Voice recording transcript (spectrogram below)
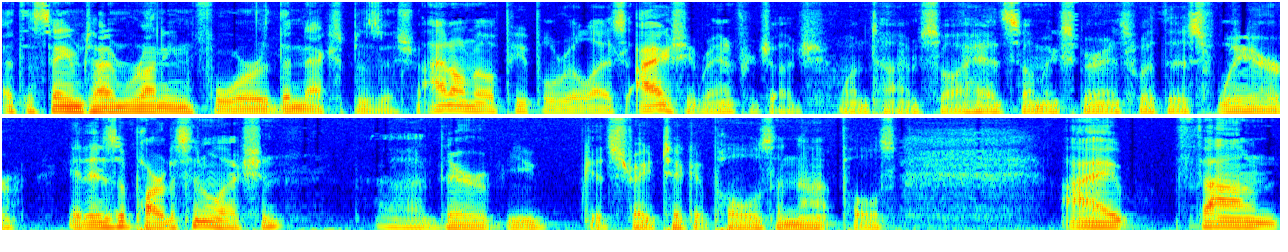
at the same time running for the next position. I don't know if people realize I actually ran for judge one time, so I had some experience with this where it is a partisan election. Uh, there you get straight ticket polls and not polls. I found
